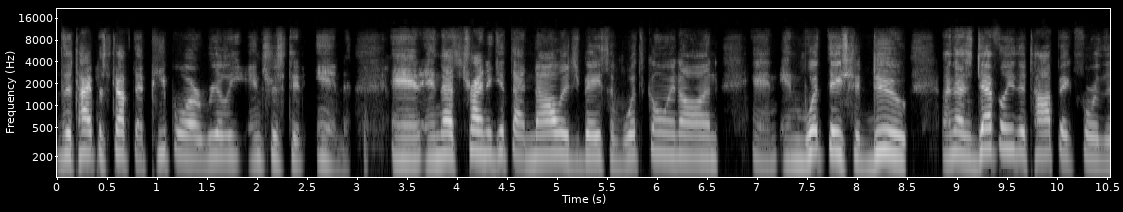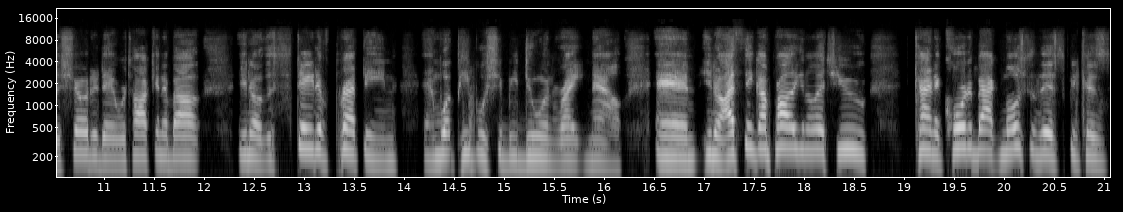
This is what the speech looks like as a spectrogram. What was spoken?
the type of stuff that people are really interested in. And and that's trying to get that knowledge base of what's going on and and what they should do. And that's definitely the topic for the show today. We're talking about you know the state of prepping and what people should be doing right now. And you know i think i'm probably going to let you kind of quarterback most of this because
